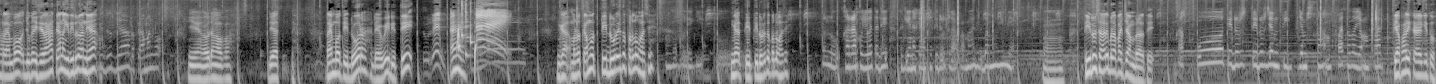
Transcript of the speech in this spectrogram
Rembo juga istirahat kan lagi tidur kan dia? Tidur dia tapi aman kok. Iya, enggak udah enggak apa. Dia Rembo tidur, Dewi Diti. Turin. Eh. Enggak, menurut kamu tidur itu perlu nggak sih? Enggak boleh gitu. Enggak, ti- tidur itu perlu nggak sih? Perlu. Karena aku juga tadi lagi enak-enaknya tidur kenapa malah dibangunin ya. Hmm. Tidur sehari berapa jam berarti? Aku tidur tidur jam jam setengah empat atau jam empat Tiap hari kayak gitu?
